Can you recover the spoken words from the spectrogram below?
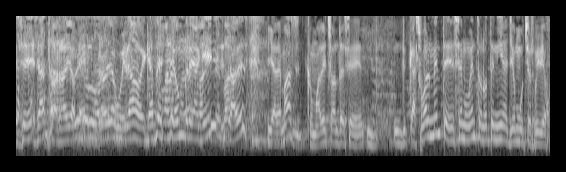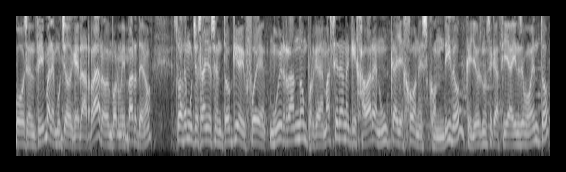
yo- sí, exacto, rollo, El lugar rollo, cuidado, ¿qué hace te este hombre aquí? ¿Sabes? Y además, como ha dicho antes, eh, casualmente en ese momento no tenía yo muchos videojuegos encima, ni mucho que era raro por mi parte, ¿no? Esto hace muchos años en Tokio y fue muy random porque además era en Akihabara en un callejón escondido, que yo no sé qué hacía ahí en ese momento.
